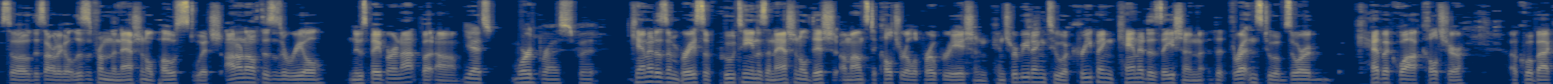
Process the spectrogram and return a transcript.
so this article, this is from the National Post, which I don't know if this is a real newspaper or not, but um, Yeah, it's WordPress, but Canada's embrace of poutine as a national dish amounts to cultural appropriation, contributing to a creeping Canadization that threatens to absorb Quebecois culture. A Quebec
